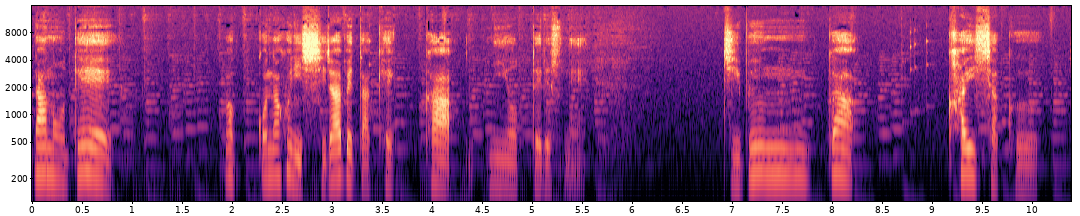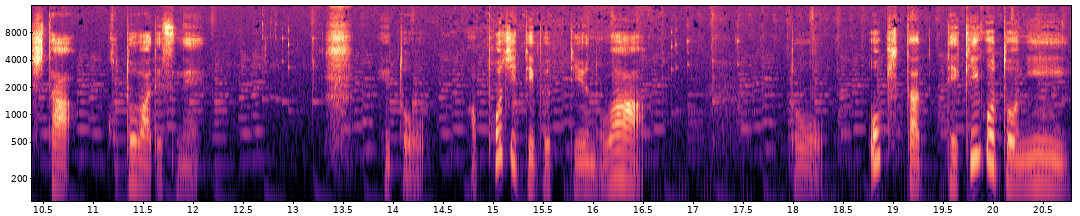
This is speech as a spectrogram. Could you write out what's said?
なので、まあ、こんな風に調べた結果によってですね自分が解釈したことはですねえっとポジティブっていうのはと起きた出来事に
